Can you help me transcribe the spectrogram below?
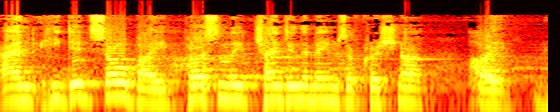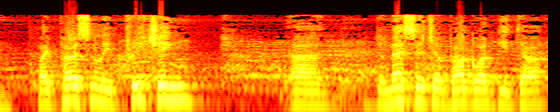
And he did so by personally chanting the names of Krishna, by by personally preaching uh, the message of Bhagavad Gita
